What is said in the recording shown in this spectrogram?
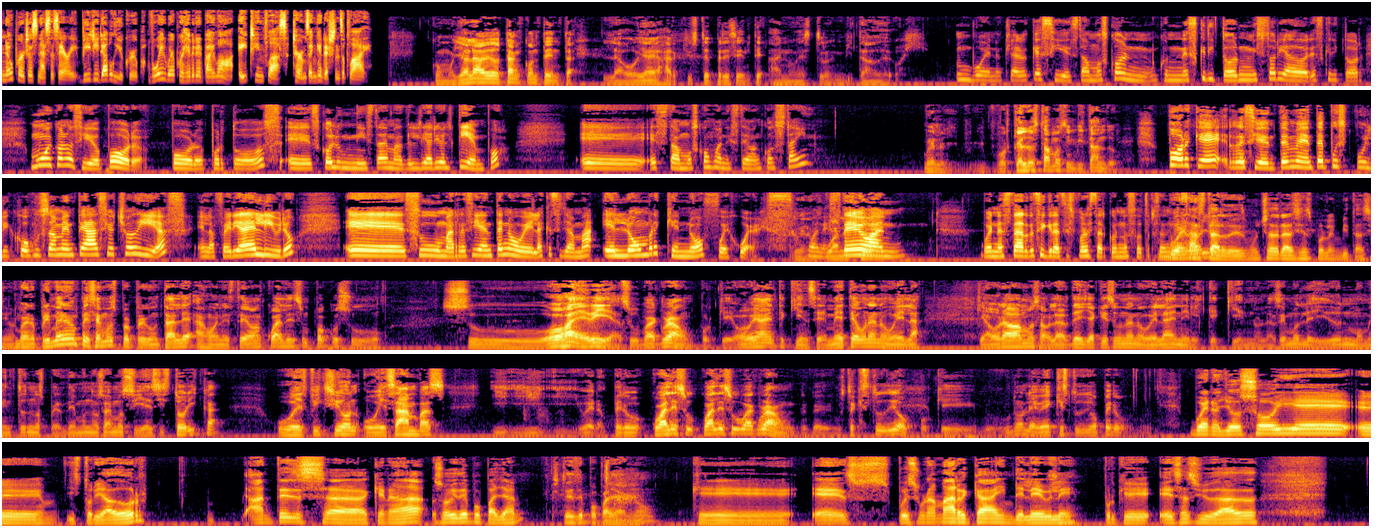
No purchase necessary. VGW Group. Void where prohibited by law. 18 plus. Terms and conditions apply. Como ya la veo tan contenta, la voy a dejar que usted presente a nuestro invitado de hoy. Bueno, claro que sí. Estamos con, con un escritor, un historiador, escritor muy conocido por, por, por todos. Es columnista además del diario El Tiempo. Eh, estamos con Juan Esteban Constain. Bueno, ¿y ¿por qué lo estamos invitando? porque recientemente pues publicó justamente hace ocho días en la Feria del Libro eh, su más reciente novela que se llama El hombre que no fue jueves. Bueno, Juan, Juan Esteban, Esteban. buenas tardes y gracias por estar con nosotros. en Buenas tardes, muchas gracias por la invitación. Bueno, primero empecemos por preguntarle a Juan Esteban cuál es un poco su, su hoja de vida, su background, porque obviamente quien se mete a una novela, que ahora vamos a hablar de ella, que es una novela en el que quien nos las hemos leído en momentos nos perdemos, no sabemos si es histórica o es ficción o es ambas. Y, y- y bueno, pero ¿cuál es su cuál es su background? ¿Usted qué estudió? Porque uno le ve que estudió, pero Bueno, yo soy eh, eh, historiador. Antes ah, que nada, soy de Popayán, usted es de Popayán, ¿no? que es pues una marca indeleble, Sí. Porque esa ciudad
